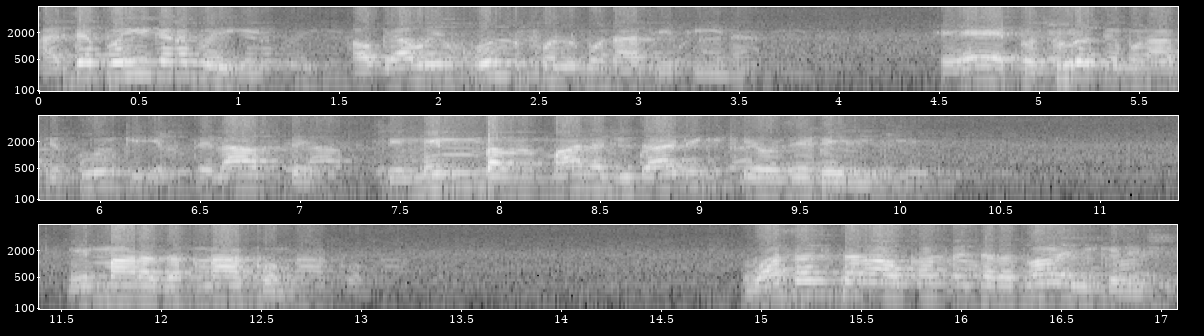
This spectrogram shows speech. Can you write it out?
هلته پوي کنه پويږي او بیا وی خلف المنافقین اے په سورته منافقون کې اختلاف دی چې مم به معنا جدا دي کې او زه به لیکي مما رزقناکم وصل سره او قطع سره دواړه لیکل شي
